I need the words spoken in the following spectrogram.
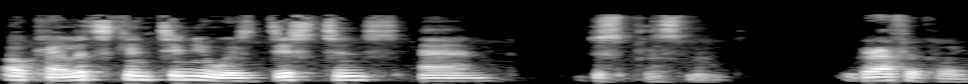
Okay, let's continue with distance and displacement graphically.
